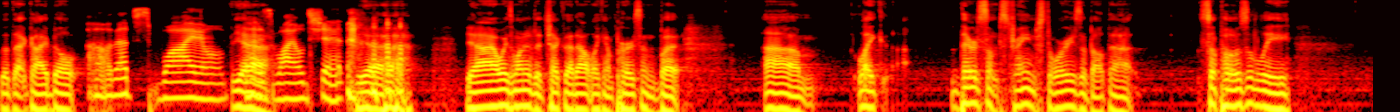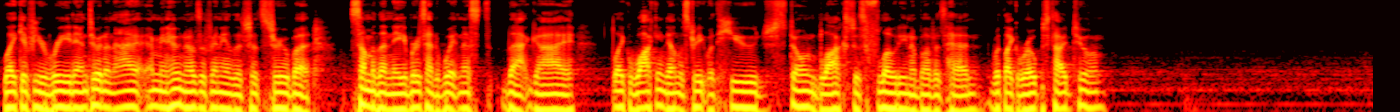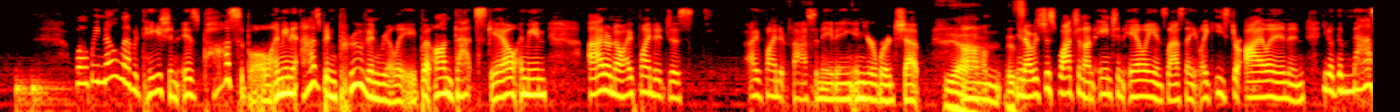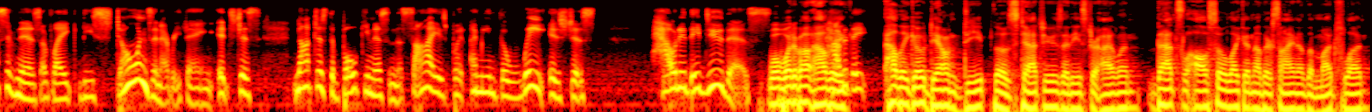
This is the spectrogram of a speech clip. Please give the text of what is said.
that that guy built. Oh, that's wild. Yeah. That is wild shit. yeah yeah i always wanted to check that out like in person but um like there's some strange stories about that supposedly like if you read into it and i i mean who knows if any of this shit's true but some of the neighbors had witnessed that guy like walking down the street with huge stone blocks just floating above his head with like ropes tied to him Well, we know levitation is possible. I mean, it has been proven really, but on that scale, I mean, I don't know. I find it just I find it fascinating in your word, Shep. Yeah, Um, you know, I was just watching on Ancient Aliens last night, like Easter Island, and you know the massiveness of like these stones and everything. It's just not just the bulkiness and the size, but I mean the weight is just. How did they do this? Well, what about how, How they, did they- how they go down deep those statues at Easter Island? That's also like another sign of the mud flood.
